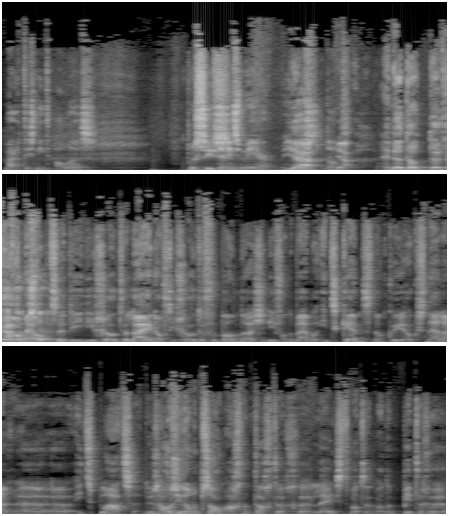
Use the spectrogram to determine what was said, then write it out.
maar het is niet alles. Precies. Er is meer. Ja, dus dat, ja. en dat, dat, daarom helpt die, die grote lijnen of die grote verbanden, als je die van de Bijbel iets kent, dan kun je ook sneller iets plaatsen. Dus als je dan op Psalm 88 leest, wat een, wat een pittige,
